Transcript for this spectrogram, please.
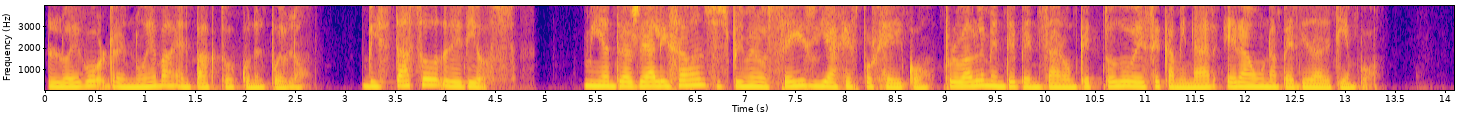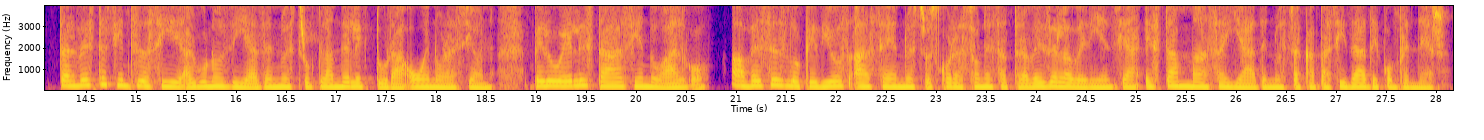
Luego renueva el pacto con el pueblo. Vistazo de Dios. Mientras realizaban sus primeros seis viajes por Jericó, probablemente pensaron que todo ese caminar era una pérdida de tiempo. Tal vez te sientes así algunos días en nuestro plan de lectura o en oración, pero Él está haciendo algo. A veces lo que Dios hace en nuestros corazones a través de la obediencia está más allá de nuestra capacidad de comprender.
